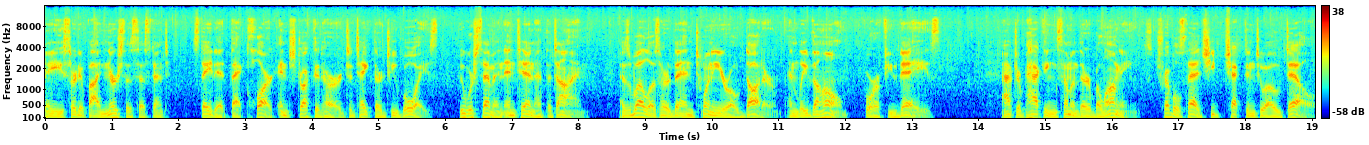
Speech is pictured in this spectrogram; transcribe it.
a certified nurse assistant, stated that Clark instructed her to take their two boys, who were 7 and 10 at the time, as well as her then 20 year old daughter, and leave the home for a few days. After packing some of their belongings, Tribble said she checked into a hotel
